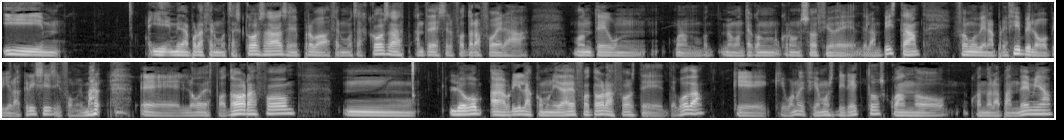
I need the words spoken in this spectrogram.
y, y me da por hacer muchas cosas, he probado a hacer muchas cosas. Antes de ser fotógrafo era monté un bueno me monté con, con un socio de, de, Lampista fue muy bien al principio y luego pilló la crisis y fue muy mal eh, luego de fotógrafo mmm, Luego abrí la comunidad de fotógrafos de, boda, que, bueno, hicimos directos cuando, cuando la pandemia,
